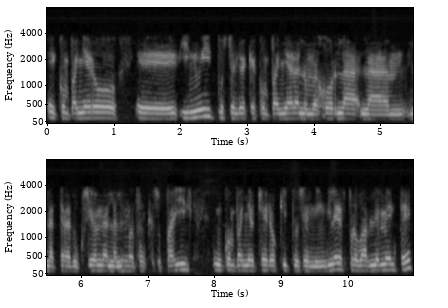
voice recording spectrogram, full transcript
eh, compañero eh, inuit, pues tendría que acompañar a lo mejor la, la, traducción a la lengua franca de su país, un compañero cherokee, pues en inglés probablemente,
